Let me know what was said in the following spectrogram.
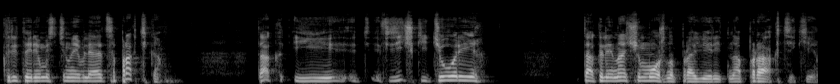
критерием истины является практика. Так, и физические теории так или иначе можно проверить на практике.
